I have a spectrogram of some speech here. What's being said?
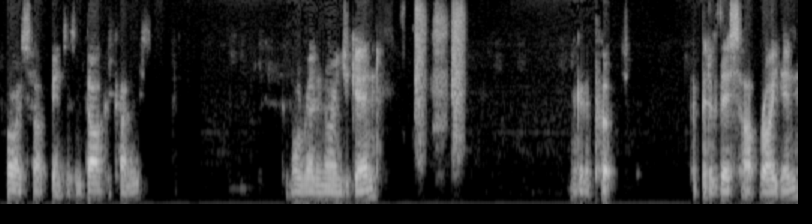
before I start getting to some darker colours. More red and orange again. Going to put a bit of this upright in.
